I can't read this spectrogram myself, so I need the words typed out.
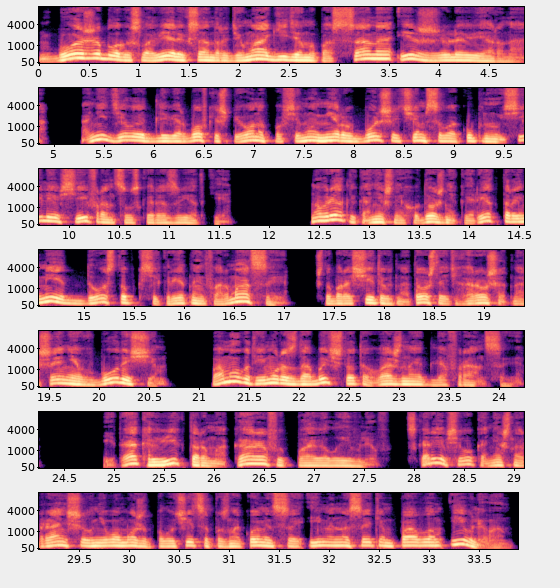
Боже, благослови Александра Дюма, Гидия Мапассана и Жюля Верна. Они делают для вербовки шпионов по всему миру больше, чем совокупные усилия всей французской разведки. Но вряд ли, конечно, и художник, и ректор имеют доступ к секретной информации, чтобы рассчитывать на то, что эти хорошие отношения в будущем помогут ему раздобыть что-то важное для Франции. Итак, Виктор Макаров и Павел Ивлев. Скорее всего, конечно, раньше у него может получиться познакомиться именно с этим Павлом Ивлевым.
